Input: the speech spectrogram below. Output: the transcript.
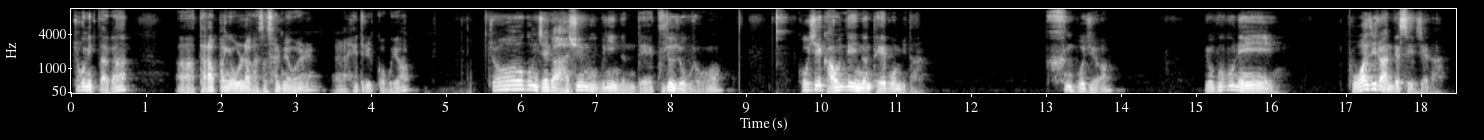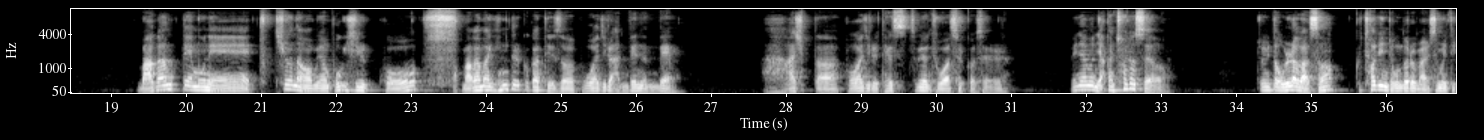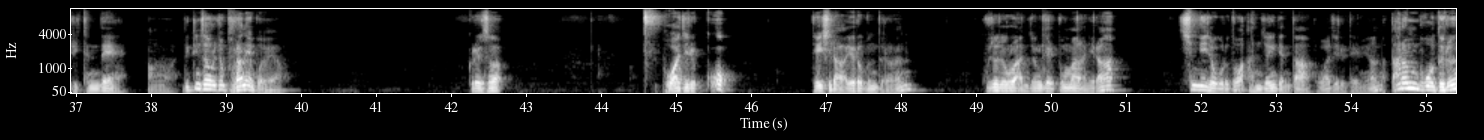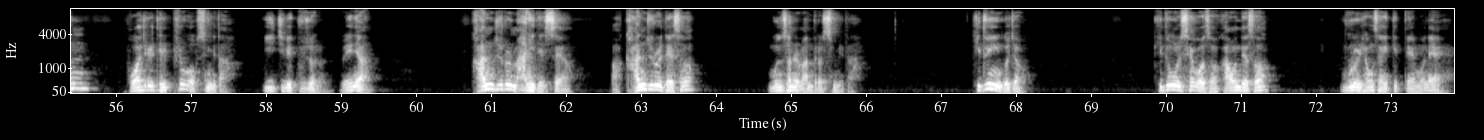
조금 있다가 아, 다락방에 올라가서 설명을 아, 해드릴 거고요. 조금 제가 아쉬운 부분이 있는데 구조적으로 거실 가운데 있는 대보입니다. 큰 보죠. 이 부분이 보아지를 안 됐어요, 제가. 마감 때문에 툭 튀어나오면 보기 싫고 마감하기 힘들 것 같아서 보아지를 안 됐는데 아, 아쉽다. 보아지를 됐으면 좋았을 것을. 왜냐면 약간 처졌어요. 좀 이따 올라가서 그 처진 정도를 말씀을 드릴 텐데 어, 느낌상으로 좀 불안해 보여요. 그래서 보아지를 꼭 되시라 여러분들은 구조적으로 안정될 뿐만 아니라 심리적으로도 안정이 된다 보아지를 대면 다른 보들은 보아지를 댈 필요가 없습니다 이 집의 구조는. 왜냐? 간주를 많이 댔어요. 아, 간주를 대서 문선을 만들었습니다. 기둥인 거죠? 기둥을 세워서 가운데서 문을 형성했기 때문에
